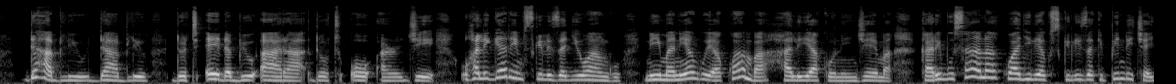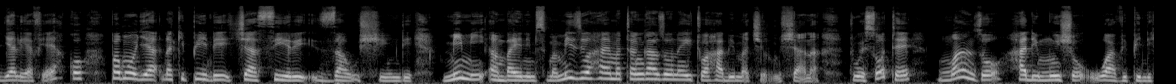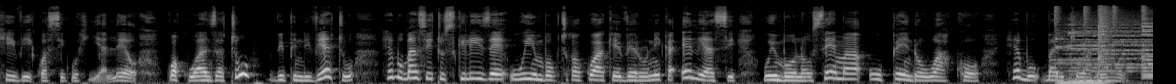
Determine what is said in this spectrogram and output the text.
www.awr.org uhaligari msikilizaji wangu? Ni imani yangu ya kwamba hali yako ni njema. Karibu sana kwa ajili ya kusikiliza kipindi cha ijali afya yako pamoja na kipindi cha siri za ushindi. Mimi ambaye ni msimamizi wa haya matangazo naitwa habi machilumshana tuwe sote mwanzo hadi mwisho wa vipindi hivi kwa siku hii ya leo. Kwa kuanza tu vipindi vyetu hebu basi tusikilize wimbo kutoka kwake veronika elias wimbo unaosema upendo wako. Hebu barikiwa naye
